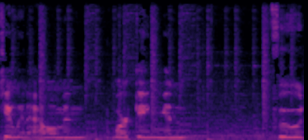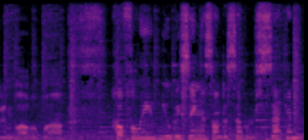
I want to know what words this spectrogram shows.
chilling at home and working and food and blah, blah, blah. Hopefully you'll be seeing this on December 2nd.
